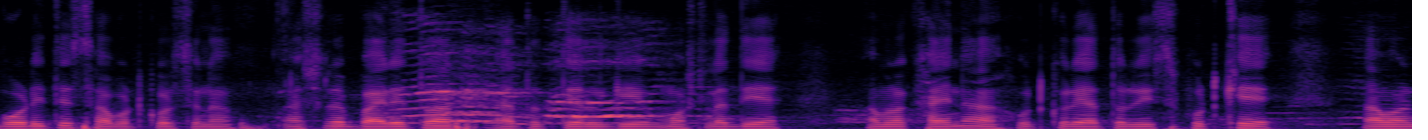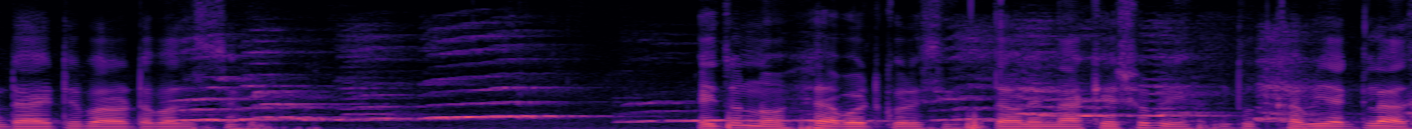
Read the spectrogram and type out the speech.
বডিতে সাপোর্ট করছে না। আসলে বাইরে তো আর এত তেল ঘি, মশলা দিয়ে আমরা খাই না। হুট করে এত রিচ ফুড খেয়ে আমার ডায়েটের বারোটা বাজছে। এই জন্য অ্যাভয়েড করেছি। তাহলে না খেয়ে শুবি? দুধ খাবি এক গ্লাস?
